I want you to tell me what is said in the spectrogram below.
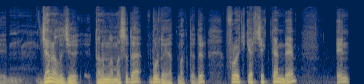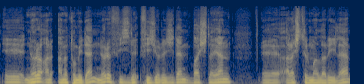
e, can alıcı tanımlaması da burada yatmaktadır. Freud gerçekten de en e, nöroanatomiden, nörofizyolojiden başlayan e, araştırmalarıyla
